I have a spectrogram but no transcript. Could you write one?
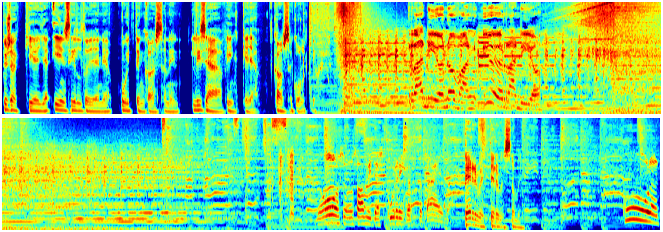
pysäkkien ja insiltojen ja muiden kanssa niin lisää vinkkejä kanssakulkijoille. Radio Novan Yöradio. No, se on Sami tässä kurikasta päivää. Terve, terve Sami. Kuulet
